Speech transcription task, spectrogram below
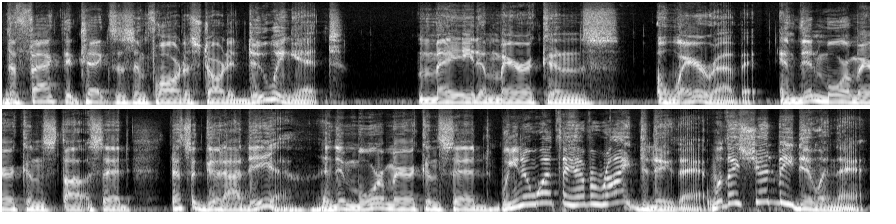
The fact that Texas and Florida started doing it made Americans aware of it. And then more Americans thought said, that's a good idea. And then more Americans said, well, you know what? They have a right to do that. Well, they should be doing that.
